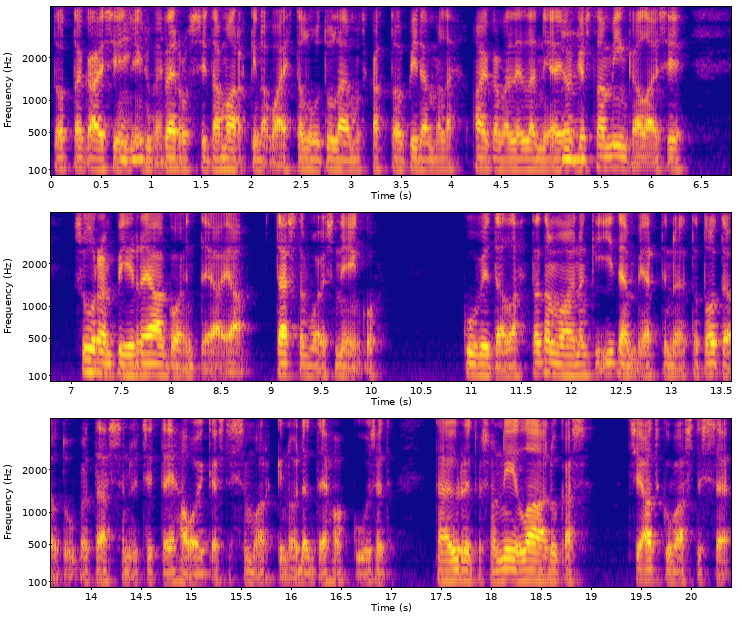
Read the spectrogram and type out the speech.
Totta kai siinä niin kuin perus sitä markkinavaihtelua tulee, mutta katsoo pidemmälle aikavälillä, niin ei mm. oikeastaan minkäänlaisia suurempia reagointeja. Ja tästä voisi niin kuin kuvitella. Tätä mä ainakin itse miettinyt, että toteutuuko tässä nyt sitten ihan oikeasti se markkinoiden tehokkuus. Että tämä yritys on niin laadukas, että se jatkuvasti se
